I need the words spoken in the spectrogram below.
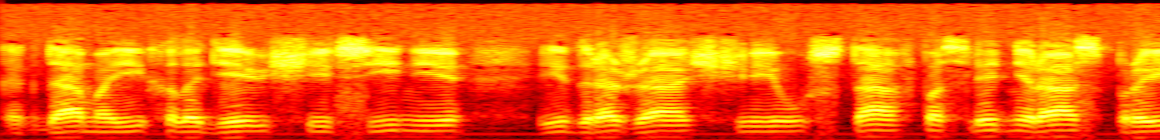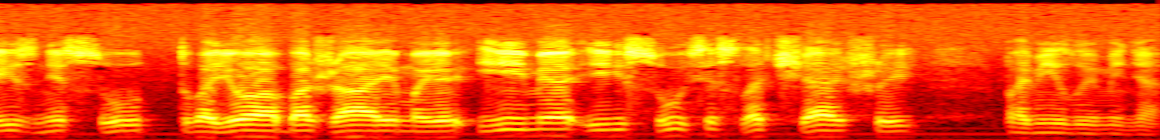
«Когда мои холодеющие синие и дрожащие уста в последний раз произнесут Твое обожаемое имя Иисусе сладчайший, помилуй меня».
